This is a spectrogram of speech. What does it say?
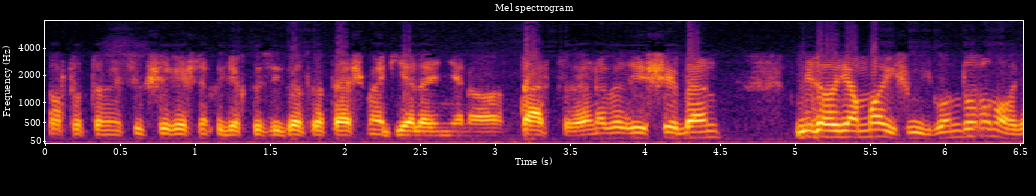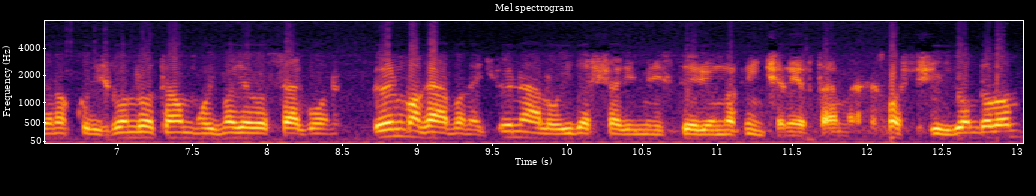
tartottam én szükségesnek, hogy a közigazgatás megjelenjen a tárca elnevezésében. Mint ahogyan ma is úgy gondolom, ahogyan akkor is gondoltam, hogy Magyarországon önmagában egy önálló igazsági minisztériumnak nincsen értelme. Ezt most is így gondolom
